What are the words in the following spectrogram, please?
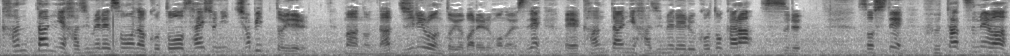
簡単に始めれそうなことを最初にちょびっと入れる。まあ、あの、ナッジ理論と呼ばれるものですね。えー、簡単に始めれることからする。そして、二つ目は、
